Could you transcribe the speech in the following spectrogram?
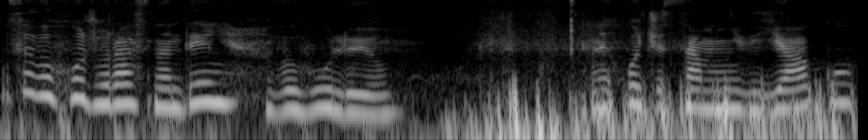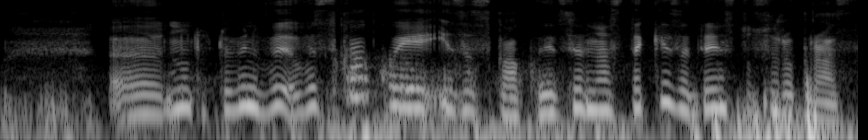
Оце виходжу раз на день, вигулюю. Не хоче сам ні в яку. Е, Ну, тобто він вискакує і заскакує. Це в нас таке за день 140 разів.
